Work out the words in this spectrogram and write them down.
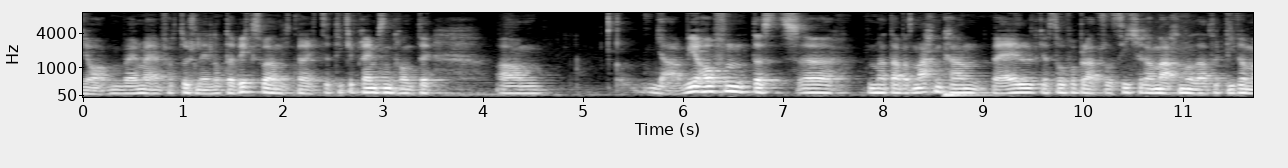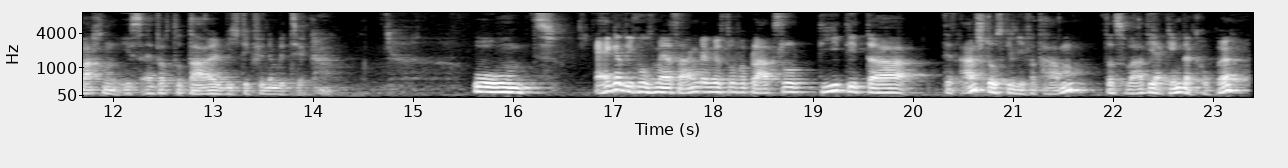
ja, weil man einfach zu schnell unterwegs war und nicht mehr rechtzeitig bremsen konnte. Ähm, ja, wir hoffen, dass äh, man da was machen kann, weil Gersthoferplatzl sicherer machen und attraktiver machen ist einfach total wichtig für den Bezirk. Und eigentlich muss man ja sagen, beim Gersthoferplatzl, die, die da den Anstoß geliefert haben, das war die Agenda-Gruppe,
